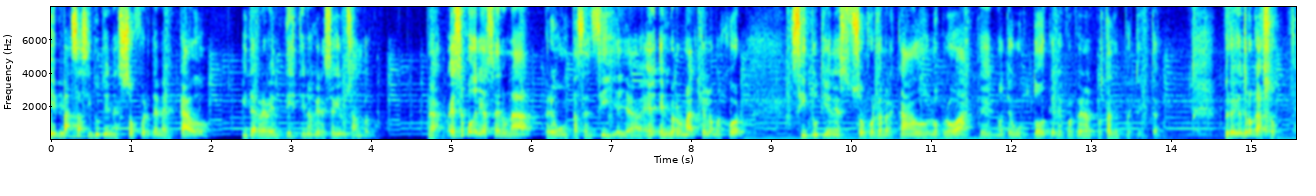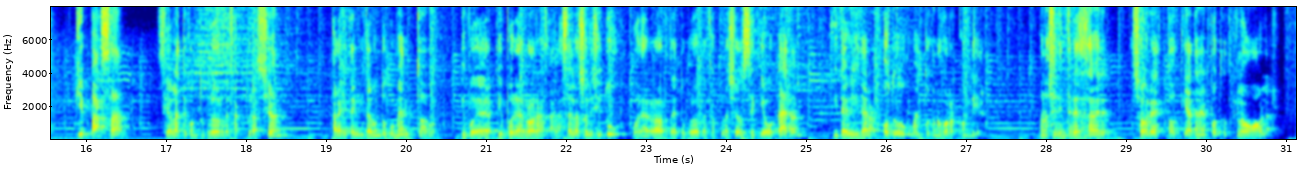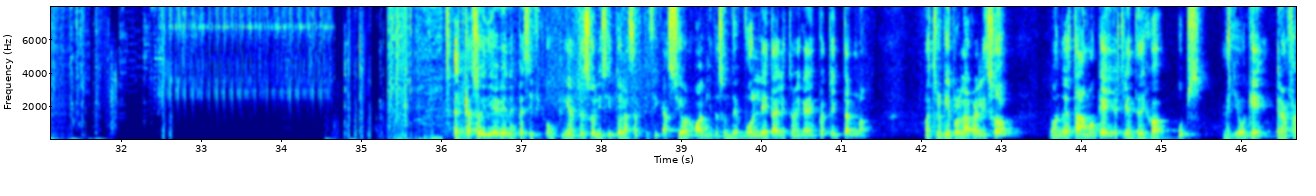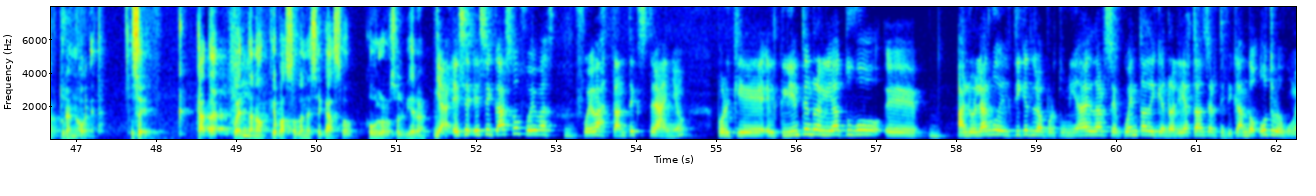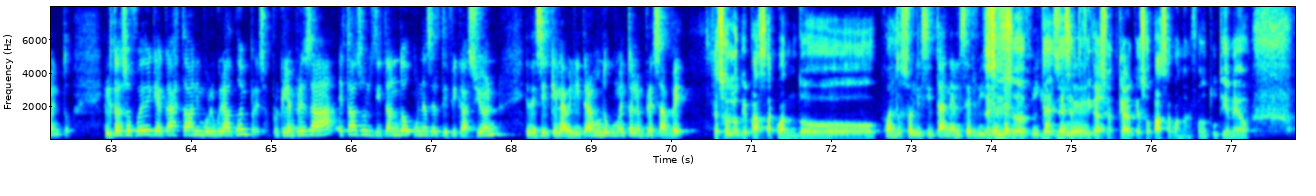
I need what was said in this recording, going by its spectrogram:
¿Qué pasa si tú tienes software de mercado y te arrepentiste y no quieres seguir usándolo? Esa podría ser una pregunta sencilla. ¿ya? Es, normal que a lo mejor si tú tienes software de mercado, lo probaste, no te gustó, quieres volver al portal de impuesto interno. Pero hay otro caso. ¿Qué pasa si hablaste con tu proveedor de facturación para que te evitara un documento y por, y por error, al hacer la solicitud, por error de tu proveedor de facturación, se equivocaron y te habilitaron otro documento que no correspondía? Bueno, si te interesa saber sobre esto, quédate en el podcast que lo vamos a hablar. El caso de hoy día es bien específico. Un cliente solicitó la certificación o habilitación de boleta electrónica de impuesto interno. Nuestro equipo la realizó. Cuando estábamos ok, el cliente dijo, ups, me equivoqué, eran facturas no boletas. Entonces, Cata, cuéntanos qué pasó con ese caso, cómo lo resolvieron. Ya, ese, ese caso fue, fue bastante extraño porque el cliente en realidad tuvo eh, a lo largo del ticket la oportunidad de darse cuenta de que en realidad estaban certificando otro documento. El caso fue de que acá estaban involucradas dos empresas, porque la empresa A estaba solicitando una certificación, es decir, que le habilitaran un documento a la empresa B. Eso es lo que pasa cuando... Cuando solicitan el servicio, de certificación. De, certificación, claro, que eso pasa cuando en el fondo tú tienes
